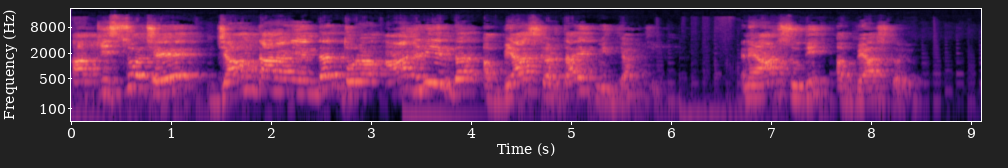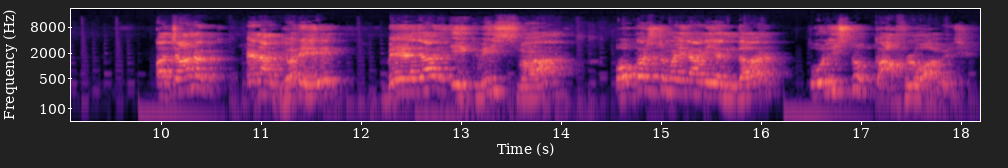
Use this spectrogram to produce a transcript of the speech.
આ કિસ્સો છે જામતારાની અંદર, ધોરણ આઠની અંદર અભ્યાસ કરતા એક વિદ્યાર્થી. એને આઠ સુધી જ અભ્યાસ કર્યો. અચાનક એના ઘરે બે હજાર એકવીસમાં ઓગસ્ટ મહિનાની અંદર પોલીસનો કાફલો આવે છે.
